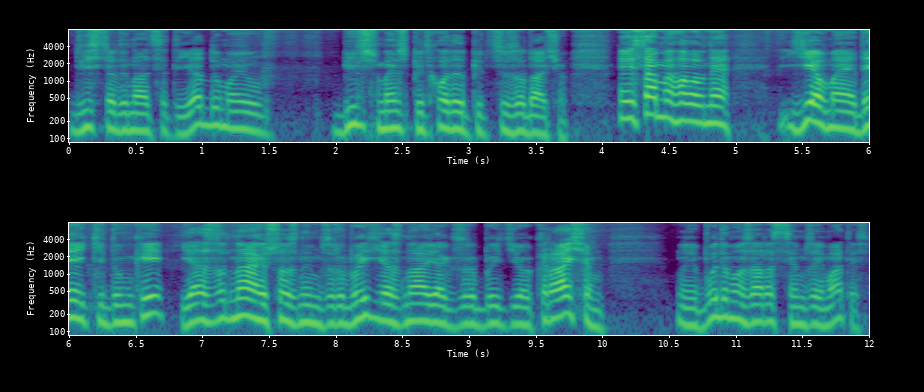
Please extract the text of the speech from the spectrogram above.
211, я думаю, більш-менш підходить під цю задачу. Ну і саме головне, є в мене деякі думки. Я знаю, що з ним зробити, я знаю, як зробити його кращим. Ну і будемо зараз цим займатися.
